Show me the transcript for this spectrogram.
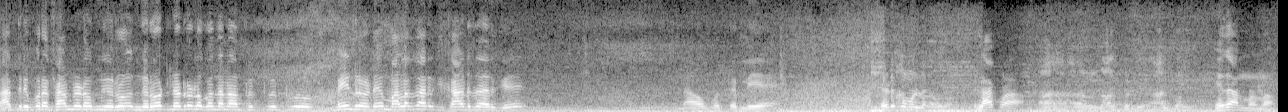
ராத்திரி பூரா ஃபேமிலியோட இங்கே ரோ இங்கே ரோட் நடு ரோட்டில் உட்காந்தா மெயின் ரோடு மலை தான் இருக்குது காடு தான் இருக்குது நான் ரொம்ப தெரியலையே. எடுக்க முடியல. லாக் லாக் பண்ணி ஆன் பண்ணு. எதை ஆன் பண்ணலாம்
